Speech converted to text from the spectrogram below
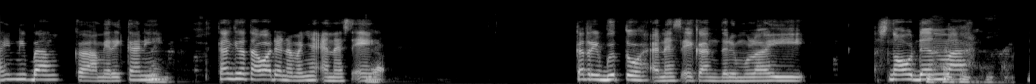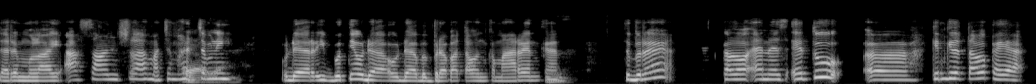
lain nih bang ke Amerika nih, hmm. kan kita tahu ada namanya NSA. Ya. Kan ribut tuh NSA kan dari mulai Snowden lah, dari mulai Assange lah, macam-macam ya, ya. nih udah ributnya udah udah beberapa tahun kemarin kan. Hmm. Sebenarnya kalau NSA tuh uh, kan kita tahu kayak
